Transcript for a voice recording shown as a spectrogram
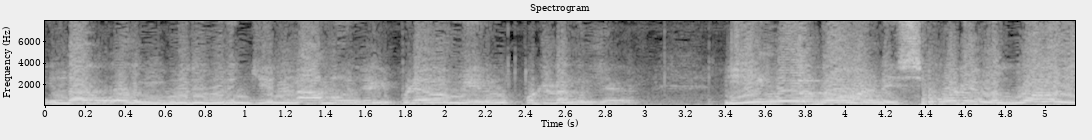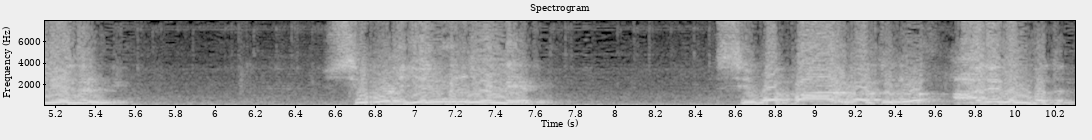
ఇందాక వాళ్ళ విభూతి గురించి నామం గురించి ఇప్పుడేమో మీరు పుట్టడం గురించి చెప్పారు. లింగోద్భవం అండి. శివుడి ఉద్భవం లేదండి. శివుడు జన్మించడం లేదు. శివపార్వతులు ఆది దంపతులు.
